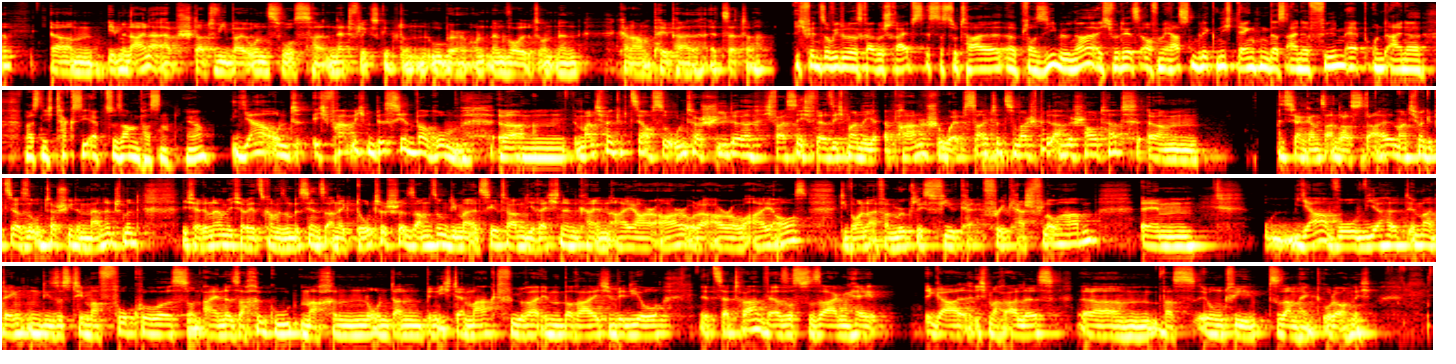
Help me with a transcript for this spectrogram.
ähm, eben in einer App statt wie bei uns, wo es halt Netflix gibt und ein Uber und einen Volt und einen, keine Ahnung, PayPal etc. Ich finde, so wie du das gerade beschreibst, ist das total äh, plausibel. Ne? Ich würde jetzt auf den ersten Blick nicht denken, dass eine Film-App und eine, weiß nicht, Taxi-App zusammenpassen. Ja, ja und ich frage mich ein bisschen, warum. Ja. Ähm, manchmal gibt es ja auch so Unterschiede. Ich weiß nicht, wer sich mal eine japanische Webseite zum Beispiel angeschaut hat. Ähm, ist ja ein ganz anderer Style. Manchmal gibt es ja so Unterschiede im Management. Ich erinnere mich, aber jetzt kommen wir so ein bisschen ins Anekdotische. Samsung, die mal erzählt haben, die rechnen keinen IRR oder ROI aus. Die wollen einfach möglichst viel Free Cashflow haben. Ähm, ja, wo wir halt immer denken, dieses Thema Fokus und eine Sache gut machen und dann bin ich der Marktführer im Bereich Video etc. versus zu sagen, hey, egal, ich mache alles, ähm, was irgendwie zusammenhängt oder auch nicht.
